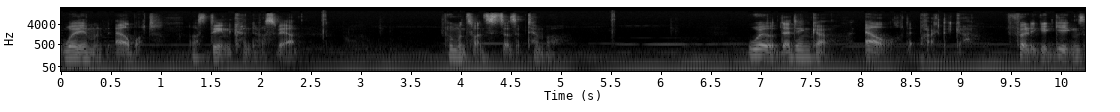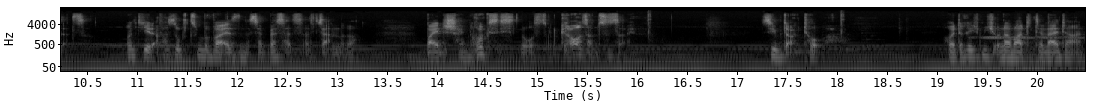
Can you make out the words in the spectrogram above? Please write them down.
William und Albert. Aus denen könnte was werden. 25. September. Will, der Denker. Al, der Praktiker. Völlige Gegensätze. Und jeder versucht zu beweisen, dass er besser ist als der andere. Beide scheinen rücksichtslos und grausam zu sein. 7. Oktober. Heute rief mich unerwartet der Leiter an.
